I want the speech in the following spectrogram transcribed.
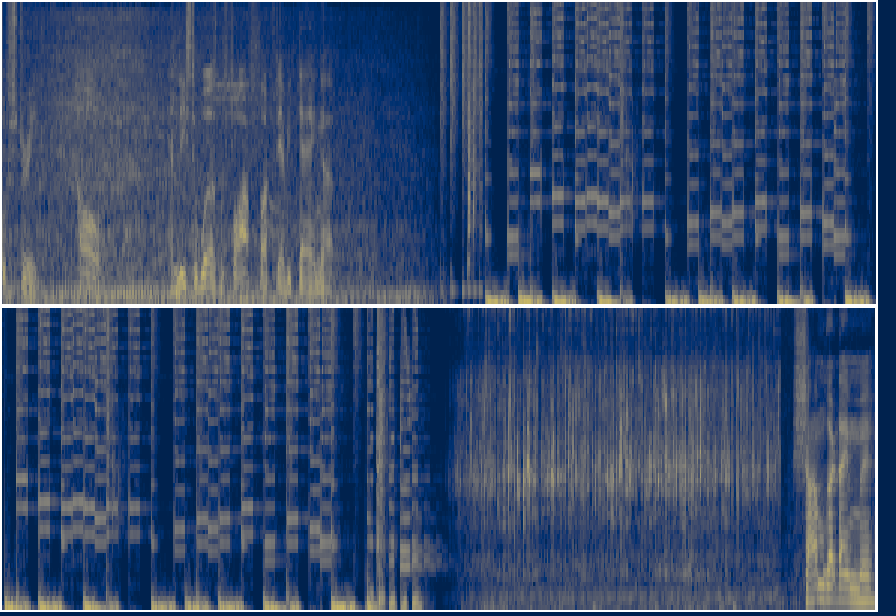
Grove Street. Home. At least it was before I fucked everything up. शाम का टाइम में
